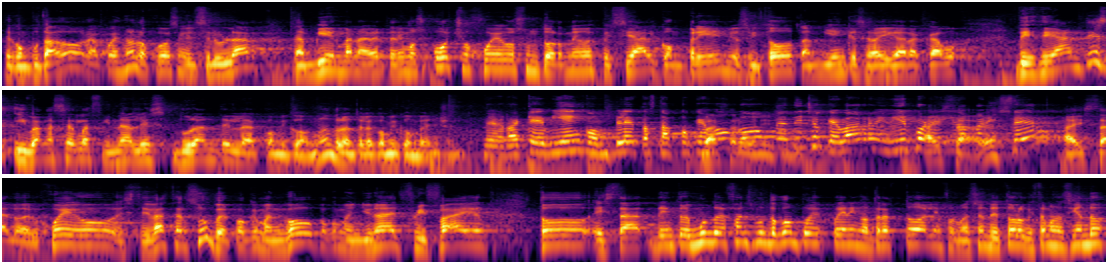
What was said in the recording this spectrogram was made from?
de computadora, pues, ¿no? Los juegos en el celular también van a ver, tenemos ocho juegos, un torneo especial con premios y todo también que se va a llegar a cabo desde antes y van a ser las finales durante la Comic Con, ¿no? Durante la Comic Convention. De verdad que bien completo, hasta Pokémon Go me han dicho que va a revivir por ahí, ahí está, va a aparecer. ¿ves? Ahí está lo del juego, este, va a estar súper, Pokémon Go, Pokémon Unite, Free Fire, todo está dentro del mundo de fans.com, pueden, pueden encontrar toda la información de todo lo que estamos haciendo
